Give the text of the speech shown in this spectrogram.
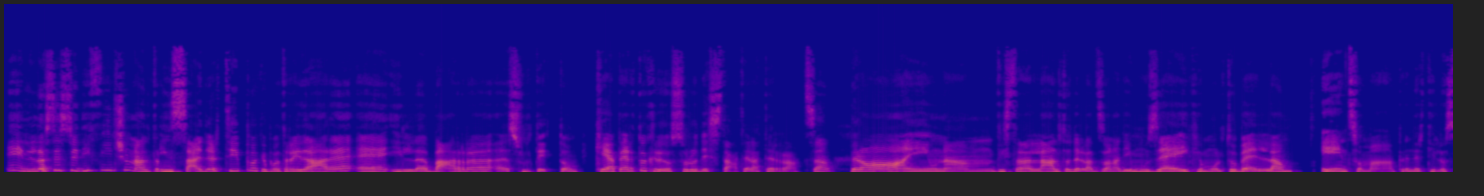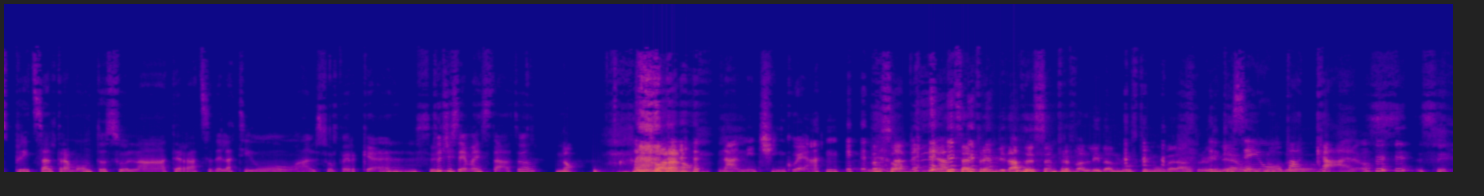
E nello stesso edificio un altro insider tip che potrei dare è il bar eh, sul tetto, che è aperto credo solo d'estate la terrazza, però hai una mm, vista dall'alto della zona dei musei che è molto bella e insomma, prenderti lo spritz al tramonto sulla terrazza della TU ha il suo perché. Eh, sì. Tu ci sei mai stato? No, ancora no. Nanni, 5 anni. Lo so, Vabbè. mi hanno sempre invitato e sempre fallito all'ultimo peraltro. Perché sei un, un nodo... paccaro. sì, sì,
